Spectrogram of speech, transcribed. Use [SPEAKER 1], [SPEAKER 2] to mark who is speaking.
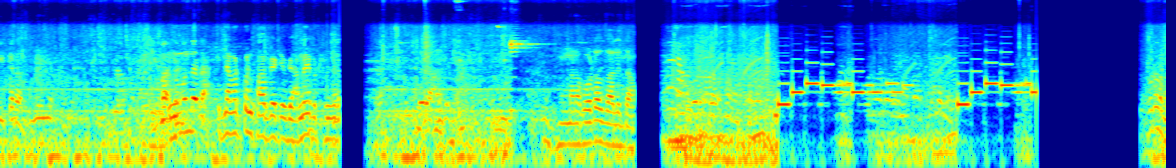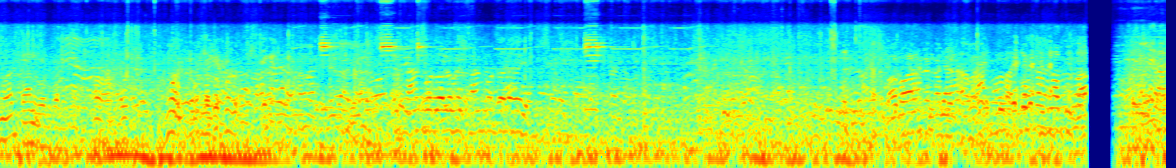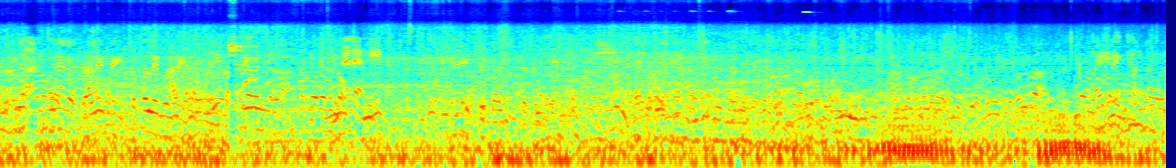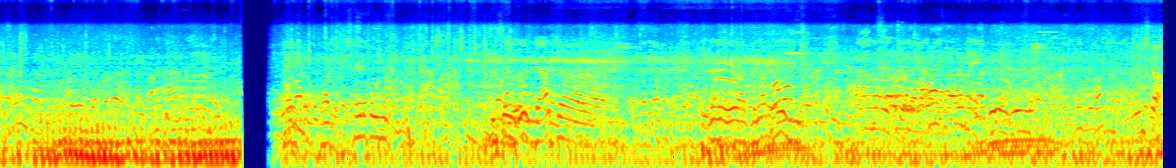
[SPEAKER 1] ఇక్కడ ముందర.
[SPEAKER 2] ఇట్లా పట్టుకొని పాపులేట్ ఇప్పుడు అన్నయ్య పట్టుకుంటారు
[SPEAKER 3] మన ఫోటోలు చాలిద్దాం ఫ్యాన్ రాలేదు
[SPEAKER 1] చెప్పలు
[SPEAKER 4] బ్యాచ్ ఇద్దరు ರಿಕ್ಷಾ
